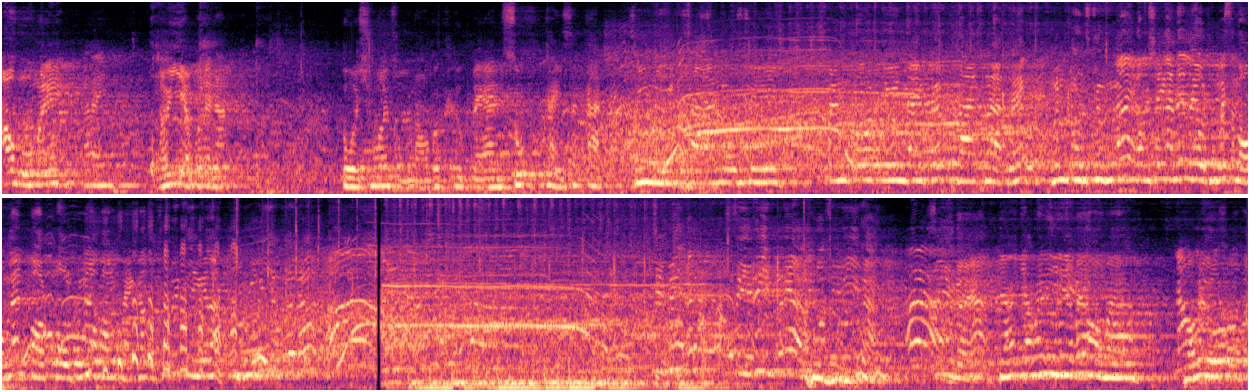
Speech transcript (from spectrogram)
เอาหูไหมอะไรเราเหยียบกันเลยนะ ตัวช่วยของเราก็คือแบรนด์ซุปไก่สกัด ที่มีคาโนซีนเป็นโปรตีนไดเปปไทด์ขนาดเล็ก มันดูดซึมง่ายเอาไปใช้งานได้เร็วทำให้สมองแน่นปลอดโปร่งทำให้เราวางแผนการต่อสู้ได้ดีไงล่ะดูเหยียบเลยนะจริงไหมซีรีส์ปะเนี่ยซีรีส์น่ะซีรีส์อยู่ไหนอะยังยังไม่มียังไม่ออกมาเขาไม่รู้ช่วยไป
